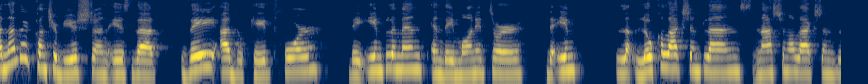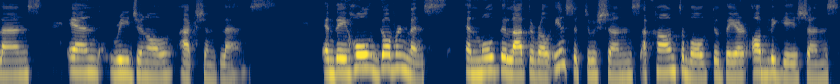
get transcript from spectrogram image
Another contribution is that they advocate for, they implement, and they monitor the imp- local action plans, national action plans, and regional action plans. And they hold governments and multilateral institutions accountable to their obligations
